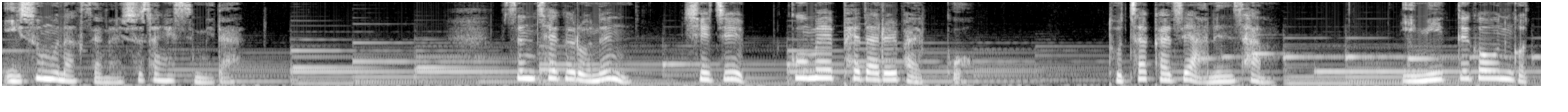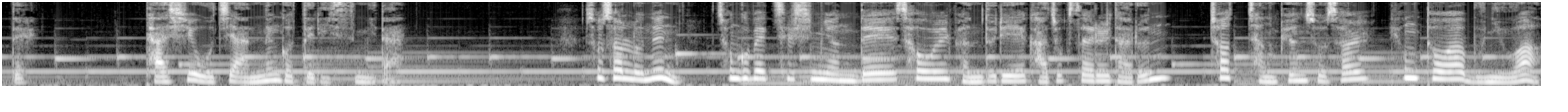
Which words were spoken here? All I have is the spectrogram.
이수문학상을 수상했습니다. 쓴 책으로는 시집 꿈의 페달을 밟고 도착하지 않은 삶, 이미 뜨거운 것들, 다시 오지 않는 것들이 있습니다. 소설로는 1970년대 서울 변두리의 가족사를 다룬 첫 장편 소설 흉터와 무늬와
